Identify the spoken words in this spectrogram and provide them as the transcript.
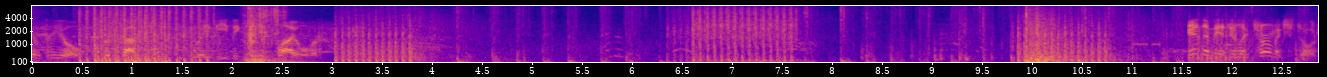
Falcon 3 good copy. UAV beginning flyover. Enemy at electronics store.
